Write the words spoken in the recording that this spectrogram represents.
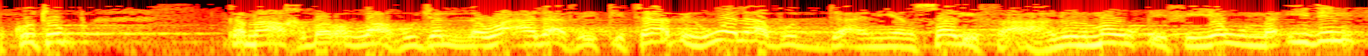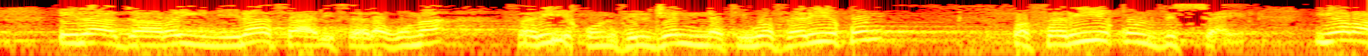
الكتب. كما أخبر الله جل وعلا في كتابه ولا بد أن ينصرف أهل الموقف يومئذ إلى دارين لا ثالث لهما فريق في الجنة وفريق وفريق في السعير. يرى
